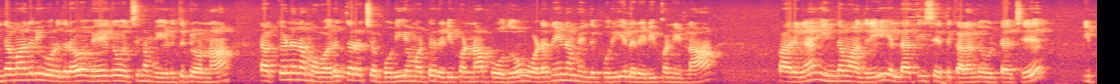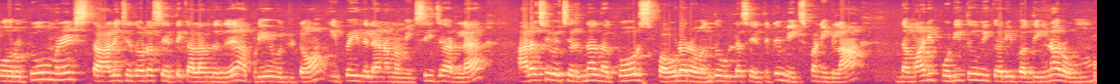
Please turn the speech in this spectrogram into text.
இந்த மாதிரி ஒரு தடவை வேக வச்சு நம்ம எடுத்துட்டோன்னா டக்குன்னு நம்ம வறுத்தரைச்ச பொடியை மட்டும் ரெடி பண்ணால் போதும். உடனே நம்ம இந்த பொரியலை ரெடி பண்ணிடலாம். பாருங்கள் இந்த மாதிரி எல்லாத்தையும் சேர்த்து கலந்து விட்டாச்சு. இப்போ ஒரு டூ மினிட்ஸ் தாளித்ததோடு சேர்த்து கலந்தது அப்படியே விட்டுட்டோம். இப்போ இதில் நம்ம மிக்சி ஜாரில் அரைச்சி வச்சுருந்த அந்த கோர்ஸ் பவுடரை வந்து உள்ளே சேர்த்துட்டு மிக்ஸ் பண்ணிக்கலாம். இந்த மாதிரி பொடி தூவி கறி பார்த்திங்கன்னா ரொம்ப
